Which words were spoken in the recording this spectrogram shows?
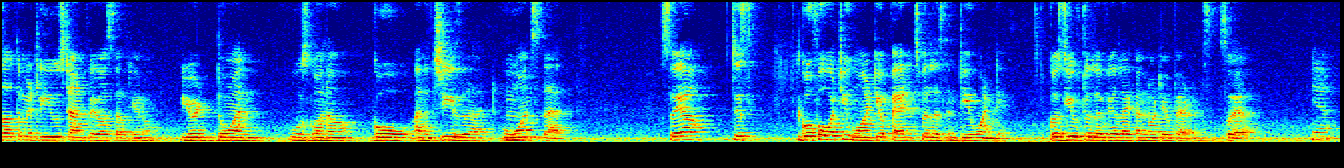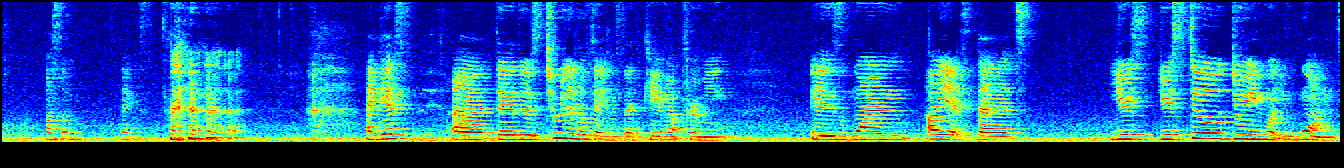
ultimately you stand for yourself, you know. You're the one who's gonna go and achieve that, who Mm. wants that. So yeah, just go for what you want. Your parents will listen to you one day. Because you have to live your life and not your parents. So yeah. yeah, awesome, thanks. I guess uh, there there's two little things that came up for me. Is one, oh yes, that you're you're still doing what you want,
